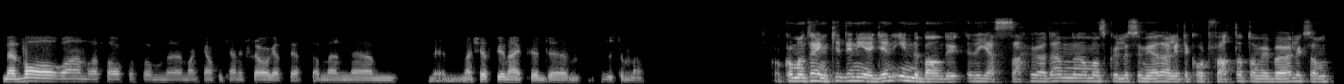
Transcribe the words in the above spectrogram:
med VAR och andra saker som eh, man kanske kan ifrågasätta. Men eh, Manchester United ehm, utomlands. Och om man tänker din egen innebandyresa, hur är den om man skulle summera den lite kortfattat? Om vi börjar liksom,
